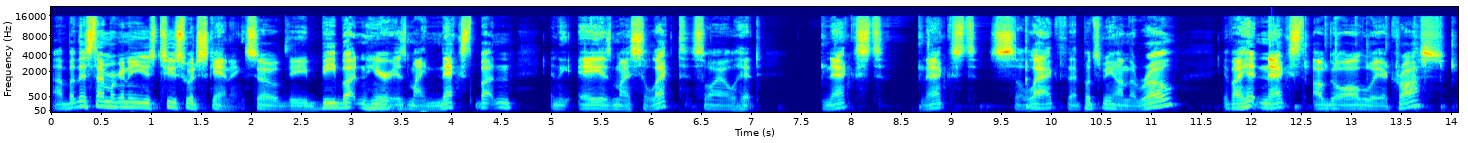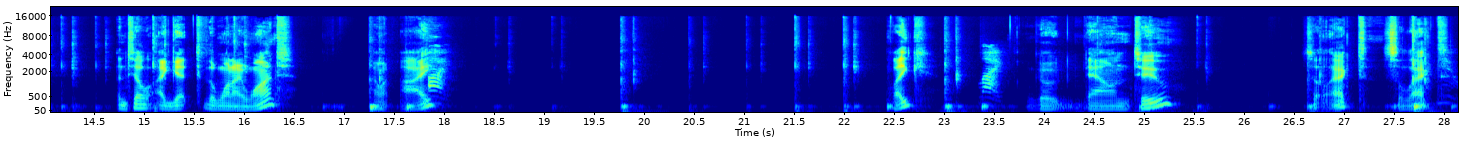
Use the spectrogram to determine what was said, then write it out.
Uh, but this time we're going to use two switch scanning. So the B button here is my next button and the A is my select. So I'll hit next, next, select. That puts me on the row. If I hit next, I'll go all the way across until I get to the one I want. I want I. Like. Like. Go down to select, select. You.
